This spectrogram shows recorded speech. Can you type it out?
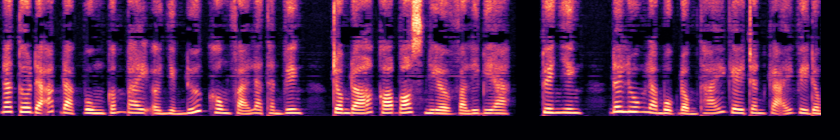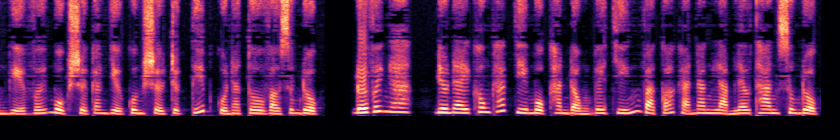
NATO đã áp đặt vùng cấm bay ở những nước không phải là thành viên, trong đó có Bosnia và Libya. Tuy nhiên, đây luôn là một động thái gây tranh cãi vì đồng nghĩa với một sự can dự quân sự trực tiếp của NATO vào xung đột. Đối với Nga, điều này không khác gì một hành động gây chiến và có khả năng làm leo thang xung đột.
